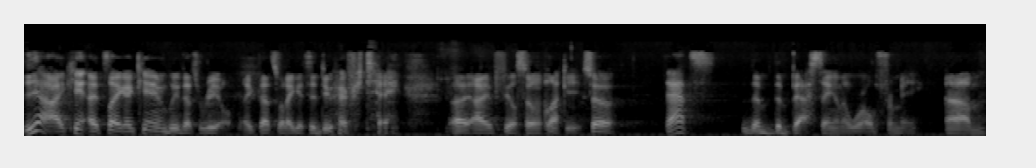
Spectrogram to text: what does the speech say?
Yeah, I can't. It's like I can't even believe that's real. Like that's what I get to do every day. I, I feel so lucky. So that's the the best thing in the world for me. Um,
